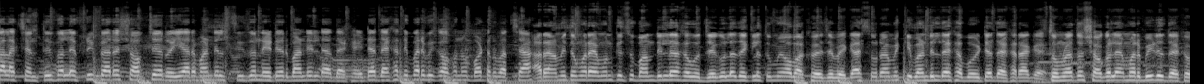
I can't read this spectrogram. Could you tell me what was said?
কালেকশন তুই বলে ফ্রি ফায়ারের সবচেয়ে রেয়ার বান্ডেল সিজন এইট এর বান্ডেলটা দেখা। এটা দেখাতে পারবি কখনো বটর বাচ্চা? আরে আমি তোমার এমন কিছু বান্ডেল দেখাবো যেগুলো দেখলে তুমি অবাক হয়ে যাবে। গাইস আমি কি বান্ডেল দেখাবো? এটা দেখার আগে। তোমরা তো সকলে আমার ভিডিও দেখো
